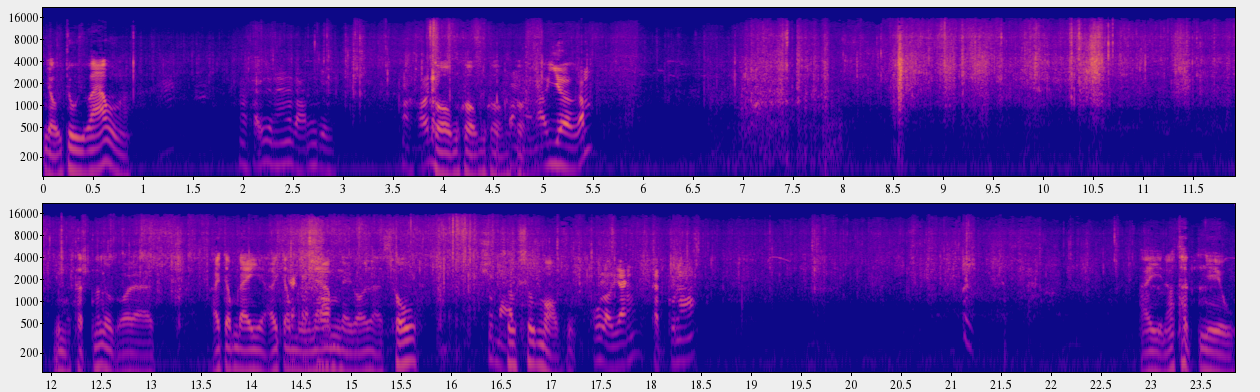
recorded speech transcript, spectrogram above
Dội chui vào áo luôn nó thấy nó làm gì? Mà hỏi đi. Khôn khôn khôn khôn. nó dơ lắm. Nhưng mà thịt nó được gọi là ở trong đây ở trong miền Nam này gọi là số số 1 số số một. Của lò rắn thịt của nó tại vì nó thịt nhiều.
